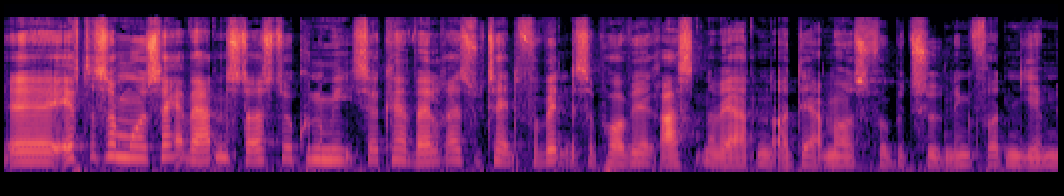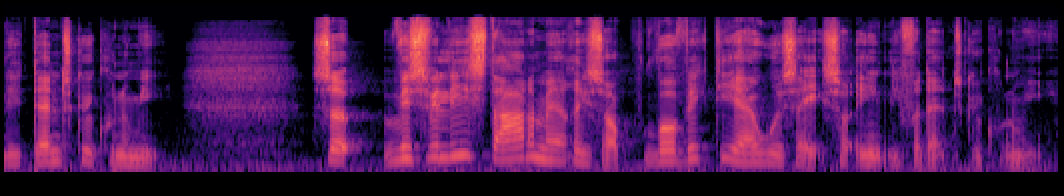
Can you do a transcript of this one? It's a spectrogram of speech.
Øh, eftersom USA er verdens største økonomi, så kan valgresultatet forventes at påvirke resten af verden, og dermed også få betydning for den hjemlige danske økonomi. Så hvis vi lige starter med at rise op, hvor vigtig er USA så egentlig for dansk økonomi?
